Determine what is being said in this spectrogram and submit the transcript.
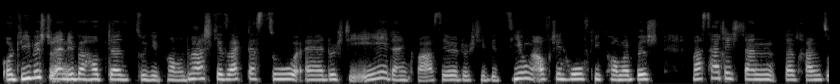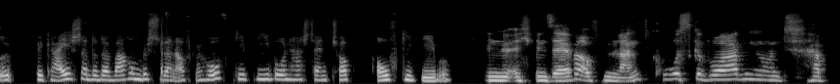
Und wie bist du denn überhaupt dazu gekommen? Du hast gesagt, dass du äh, durch die Ehe dann quasi durch die Beziehung auf den Hof gekommen bist. Was hat dich dann daran so begeistert oder warum bist du dann auf dem Hof geblieben und hast deinen Job aufgegeben? Ich bin, selber auf dem Land groß geworden und habe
